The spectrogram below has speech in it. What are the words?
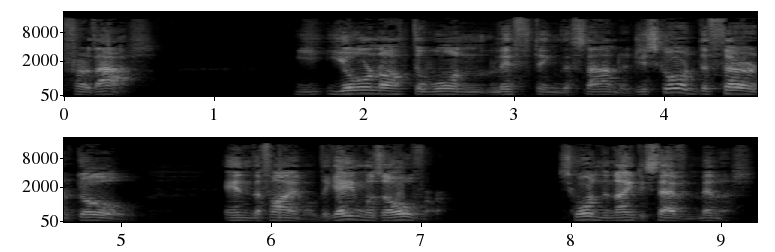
for that. You're not the one lifting the standard. You scored the third goal in the final. The game was over. You scored in the 97th minute.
